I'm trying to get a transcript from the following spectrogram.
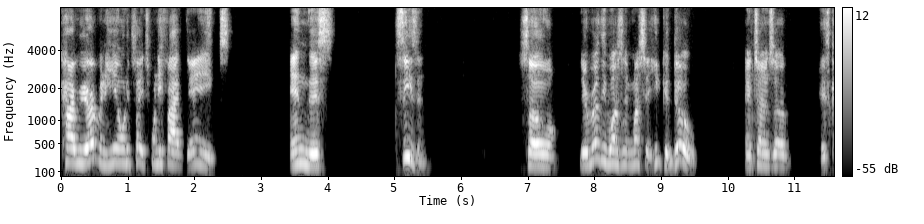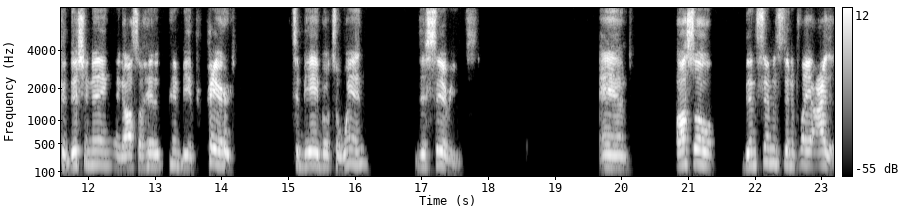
Kyrie Irving, he only played 25 games in this season. So there really wasn't much that he could do in terms of his conditioning and also him, him being prepared to be able to win this series. And also, Ben Simmons didn't play either.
